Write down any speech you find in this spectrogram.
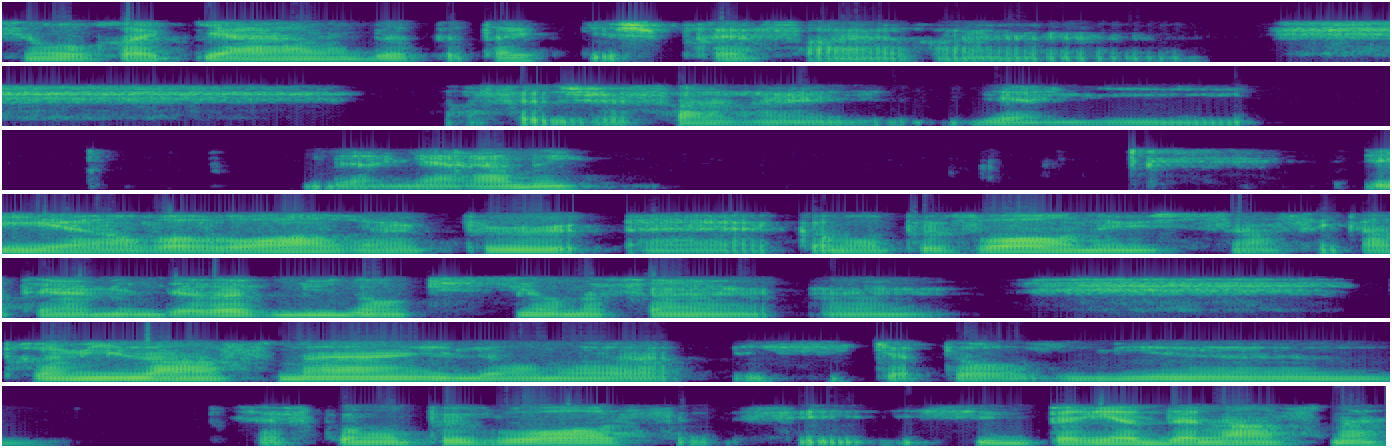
si on regarde, peut-être que je préfère un. En fait, je vais faire un dernier dernière année. Et euh, on va voir un peu, euh, comme on peut voir, on a eu 151 000 de revenus. Donc ici, on a fait un, premier lancement et là, on a ici 14 000. Bref, comme on peut voir, c'est ici une période de lancement.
